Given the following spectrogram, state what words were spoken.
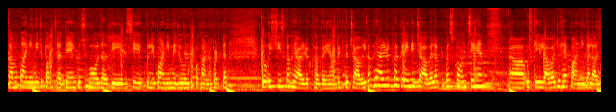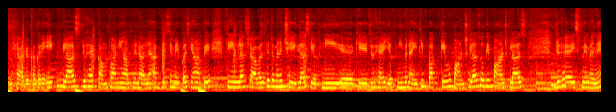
कम पानी में जो पक जाते हैं, कुछ बहुत ज़्यादा देर से खुले पानी में जो उनको पकाना पड़ता है तो इस चीज़ का ख्याल रखा करें यहाँ पे तो चावल का ख्याल रखा करेंगे। चावल आपके पास कौन से हैं? आ, उसके अलावा जो है पानी का लाजमी ख्याल रखा करें। एक गिलास जो है कम पानी आपने डालना है। अब जैसे मेरे पास यहाँ पे तीन गिलास चावल थे तो मैंने छः गिलास यखनी के जो है यखनी बनाई थी। पक के वो पाँच गिलास हो गए। पाँच गिलास जो है इसमें मैंने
